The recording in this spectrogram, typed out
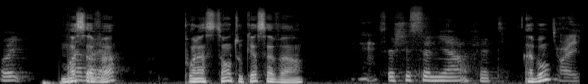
Oui, moi Ah, ça voilà. va pour l'instant en tout cas ça va hein. c'est chez Sonia, en fait. ah bon? Oui,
